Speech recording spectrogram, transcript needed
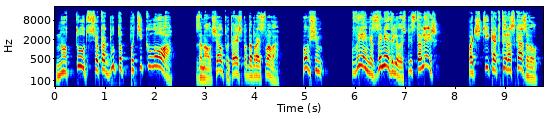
Но тут все как будто потекло. Замолчал, пытаясь подобрать слова. В общем, время замедлилось, представляешь? Почти как ты рассказывал,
